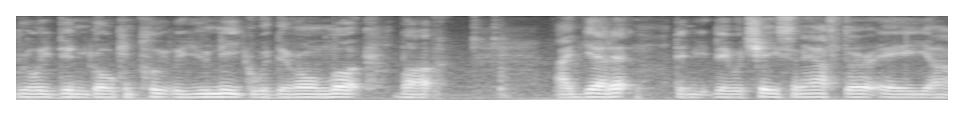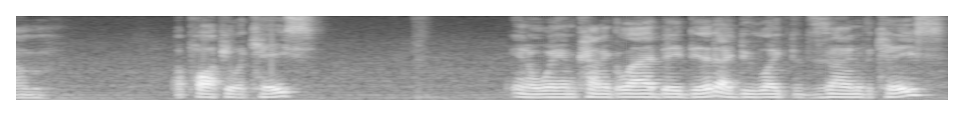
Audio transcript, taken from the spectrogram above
really didn't go completely unique with their own look, but I get it. They, they were chasing after a, um, a popular case. In a way, I'm kind of glad they did. I do like the design of the case.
